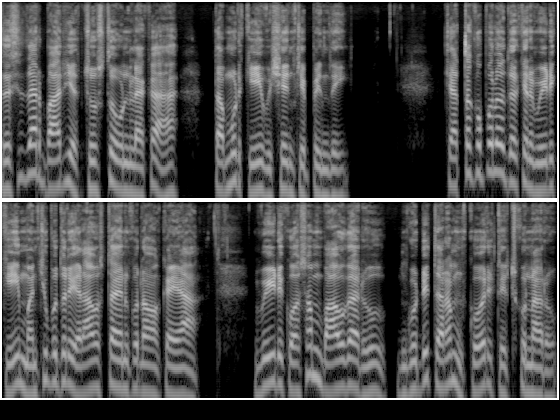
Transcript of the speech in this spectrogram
శశిధర్ భార్య చూస్తూ ఉండలేక తమ్ముడికి విషయం చెప్పింది. చెత్తకుప్పలో దొరికిన వీడికి మంచి బుద్ధులు ఎలా వస్తాయనుకున్నావు అక్కయ్య? వీడి కోసం బావగారు గుడ్డితనం కోరి తెచ్చుకున్నారు.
